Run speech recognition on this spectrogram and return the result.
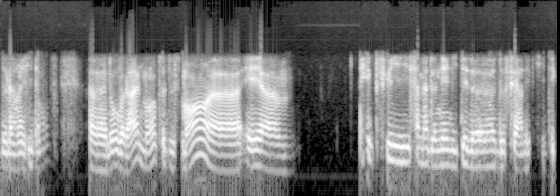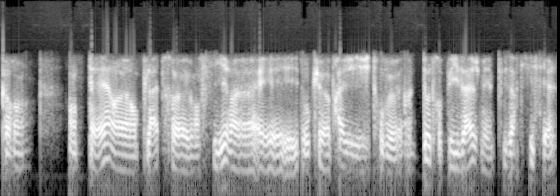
de la résidence. Euh, donc voilà, elle monte doucement euh, et euh, et puis ça m'a donné l'idée de, de faire des petits décors en, terre, euh, en plâtre, euh, en cire. Euh, et, donc après, j'y trouve d'autres paysages, mais plus artificiels.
